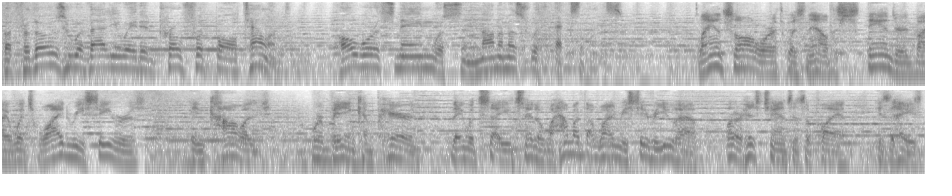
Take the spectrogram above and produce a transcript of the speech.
But for those who evaluated pro football talent, Alworth's name was synonymous with excellence. Lance Alworth was now the standard by which wide receivers in college were being compared. They would say, you'd say to them, well, how about that wide receiver you have? What are his chances of playing? He said, hey, he's,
